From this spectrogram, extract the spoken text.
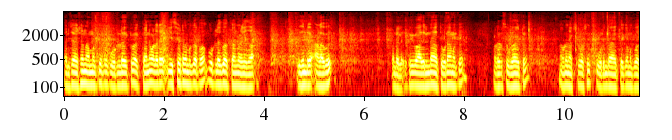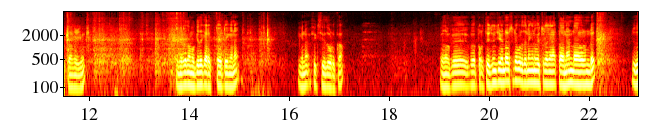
അതിനുശേഷം നമുക്കിപ്പോൾ കൂടുതലേക്ക് വെക്കാൻ വളരെ ഈസിയായിട്ട് ആയിട്ട് നമുക്ക് അപ്പോൾ കൂട്ടിലേക്ക് വെക്കാൻ കഴിയുക. ഇതിന്റെ അളവ് ഉണ്ടല്ലേ ഇപ്പോൾ ഈ വാതിലിന്റെ അകത്തൂടെ നമുക്ക് വളരെ സുഖമായിട്ട് നമ്മുടെ നെക്സ്റ്റ് ബോക്സ് കൂടിന്റെ അകത്തേക്ക് നമുക്ക് വെക്കാൻ കഴിയും. എന്നിട്ട് നമുക്കിത് കറക്റ്റായിട്ട് ഇങ്ങനെ ഇങ്ങനെ ഫിക്സ് ചെയ്ത് കൊടുക്കാം. നമുക്ക് ഇപ്പോൾ പ്രത്യേകിച്ചും ചെയ്യേണ്ട ആവശ്യമില്ല. ഇവിടെ തന്നെ ഇങ്ങനെ വെച്ചിട്ട് ഇങ്ങനെ കന ഉണ്ടാകാറുണ്ട് ഇത്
